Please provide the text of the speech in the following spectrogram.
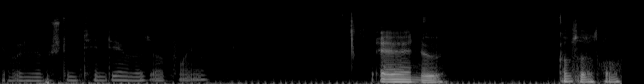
Ihr wolltet da bestimmt TNT oder so abfeuern. Äh, nö. Kommst du da drauf?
